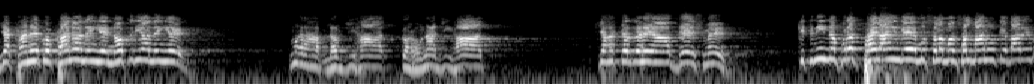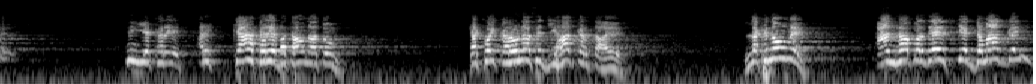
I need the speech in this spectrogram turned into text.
या खाने को खाना नहीं है, नौकरियाँ नहीं है। मगर आप लव जिहाद, कोरोना जिहाद, क्या कर रहे हैं आप देश में? कितनी नफरत फैलाएँगे मुसलम मुसलमानों के बारे में? नहीं, ये करे। अरे क्या करे बताओ ना तुम। क्या कोई कोरोना से जिहाद करता है? लखनऊ में आंध्र प्रदेश की एक जमात गई,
